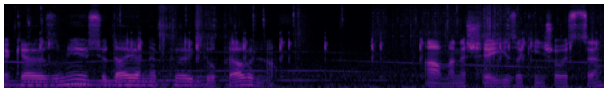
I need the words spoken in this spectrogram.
Як я розумію, сюди я не прийду, правильно? А, в мене ще і закінчилось це.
